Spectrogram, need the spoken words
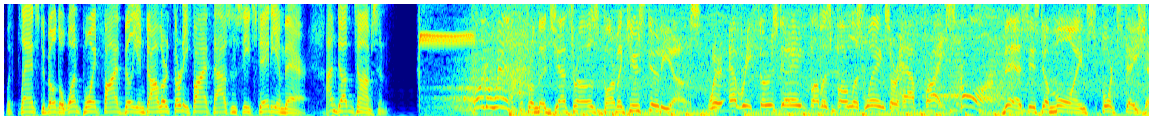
with plans to build a $1.5 billion, 35,000 seat stadium there. I'm Doug Thompson for the win. From the Jethro's Barbecue Studios, where every Thursday, Bubba's Boneless Wings are half price. Score! This is Des Moines Sports Station,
